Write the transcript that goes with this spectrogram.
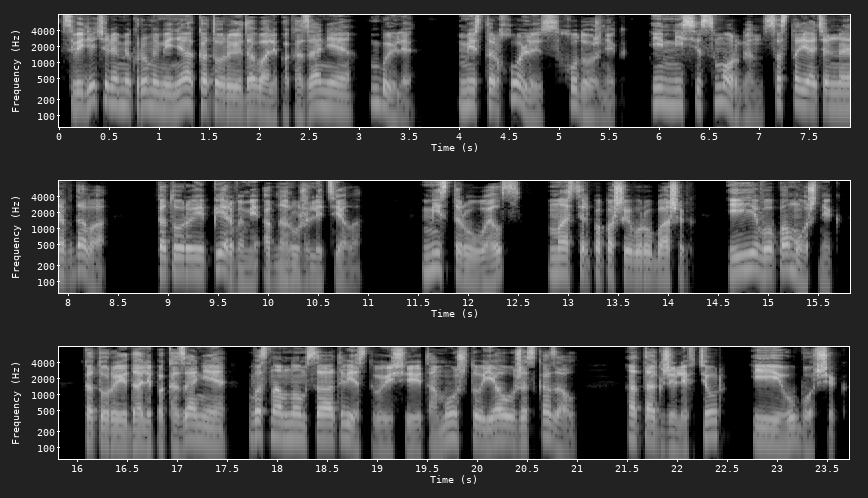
свидетелями, кроме меня, которые давали показания, были мистер Холлис, художник, и миссис Морган, состоятельная вдова, которые первыми обнаружили тело, мистер Уэллс, мастер по пошиву рубашек, и его помощник, которые дали показания, в основном соответствующие тому, что я уже сказал, а также лифтер и уборщик.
